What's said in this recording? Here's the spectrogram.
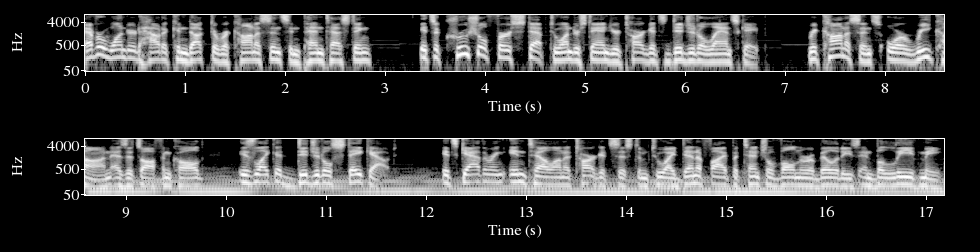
Ever wondered how to conduct a reconnaissance in pen testing? It's a crucial first step to understand your target's digital landscape. Reconnaissance, or recon as it's often called, is like a digital stakeout. It's gathering intel on a target system to identify potential vulnerabilities and believe me,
